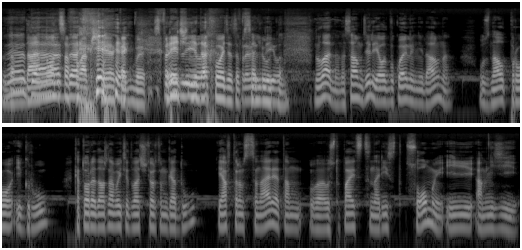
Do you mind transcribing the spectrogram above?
там, до анонсов вообще как бы речь не доходит абсолютно. Ну ладно, на самом деле я вот буквально недавно узнал про игру, которая должна выйти в 2024 году, и автором сценария там выступает сценарист Сомы и Амнезии.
